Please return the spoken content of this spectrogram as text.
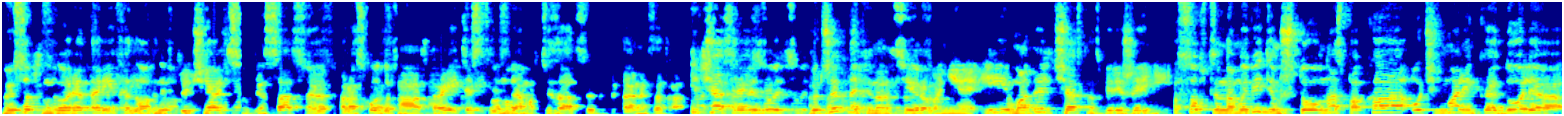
Ну и, собственно говоря, тарифы должны включать компенсацию расходов на строительство, ну и амортизацию капитальных затрат. Сейчас реализуется бюджетное финансирование и модель частных сбережений. Собственно, мы видим, что у нас пока очень маленькая доля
